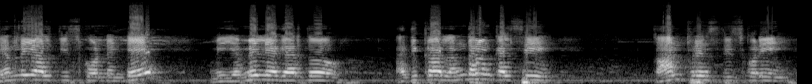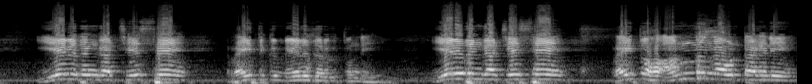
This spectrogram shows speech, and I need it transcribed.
నిర్ణయాలు తీసుకోండి అంటే మీ ఎమ్మెల్యే గారితో అధికారులందరం కలిసి కాన్ఫరెన్స్ తీసుకొని ఏ విధంగా చేస్తే రైతుకు మేలు జరుగుతుంది. ఏ విధంగా చేస్తే రైతు అందంగా ఉంటాడని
